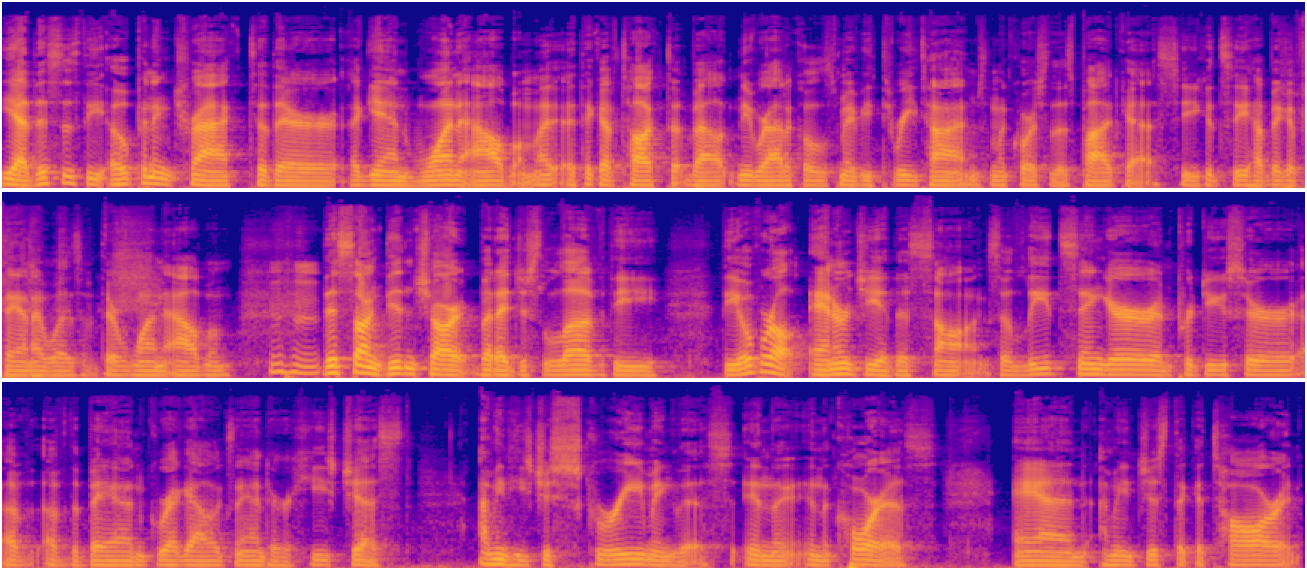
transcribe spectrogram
Yeah, this is the opening track to their, again, one album. I, I think I've talked about New Radicals maybe three times in the course of this podcast. So you could see how big a fan I was of their one album. Mm-hmm. This song didn't chart, but I just love the the overall energy of this song. So lead singer and producer of, of the band, Greg Alexander, he's just I mean, he's just screaming this in the in the chorus. And I mean, just the guitar and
